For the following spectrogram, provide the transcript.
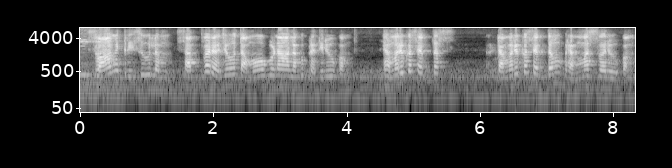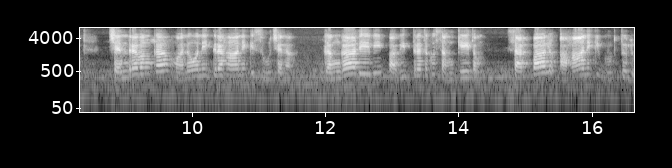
స్వామి త్రిశూలం సత్వరజో తమో గుణాలకు ప్రతిరూపం. డమరుక శబ్ద డమరుక శబ్దం బ్రహ్మస్వరూపం. చంద్రవంక మనోనిగ్రహానికి సూచన. గంగాదేవి పవిత్రతకు సంకేతం. సర్పాలు అహానికి గుర్తులు.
